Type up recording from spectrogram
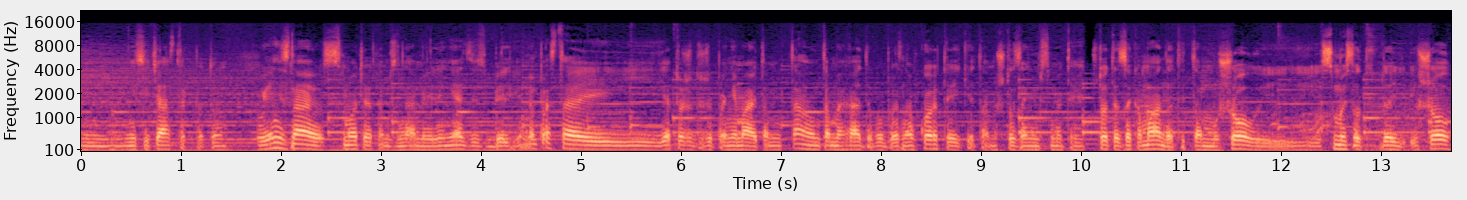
Ну, н- Не сейчас, так потом. Ну, Я не знаю, смотрят там за нами или нет здесь в Бельгии. Ну, просто и я тоже даже понимаю, там, там он там играет образно в кортейке, там, что за ним смотреть. Что это за команда, ты там ушел, и смысл ты туда и шел,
